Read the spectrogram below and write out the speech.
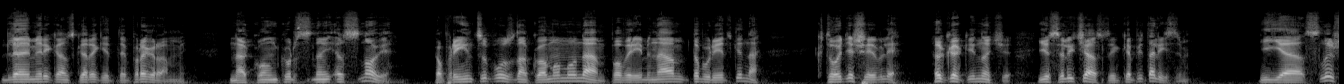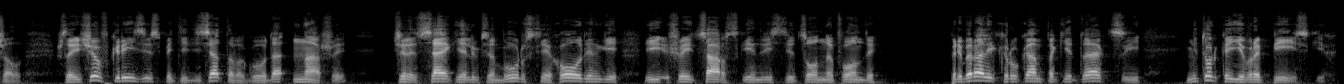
для американской ракетной программы на конкурсной основе, по принципу, знакомому нам по временам Табуреткина. Кто дешевле? А как иначе, если частный капитализм? И я слышал, что еще в кризис 50-го года наши через всякие люксембургские холдинги и швейцарские инвестиционные фонды, прибирали к рукам пакеты акций не только европейских,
